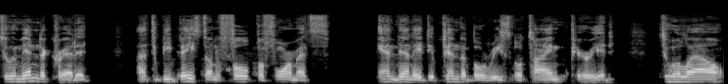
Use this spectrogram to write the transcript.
to amend the credit uh, to be based on full performance and then a dependable, reasonable time period to allow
